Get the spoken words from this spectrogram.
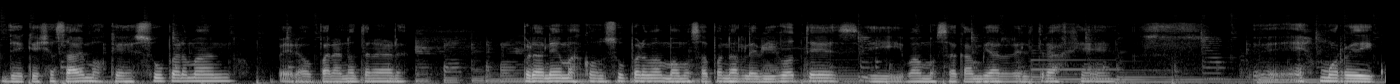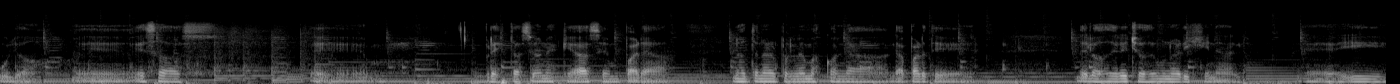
de que ya sabemos que es Superman, pero para no tener problemas con Superman vamos a ponerle bigotes y vamos a cambiar el traje. Eh, es muy ridículo eh, esas eh, prestaciones que hacen para no tener problemas con la, la parte de los derechos de un original. Y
